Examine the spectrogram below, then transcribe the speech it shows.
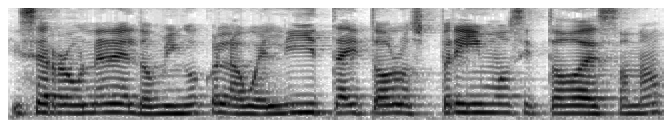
y se reúnen el domingo con la abuelita y todos los primos y todo eso, ¿no?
